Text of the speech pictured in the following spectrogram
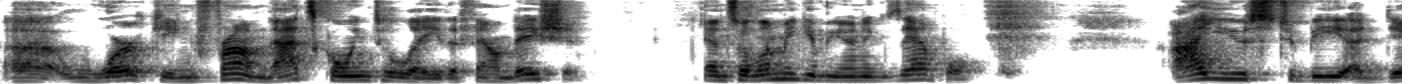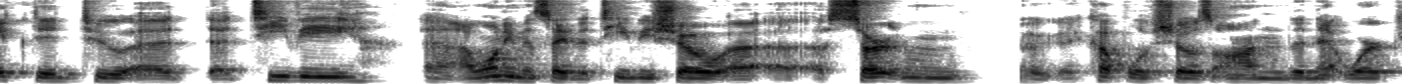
uh, working from. That's going to lay the foundation. And so let me give you an example. I used to be addicted to a, a TV, uh, I won't even say the TV show, a, a certain, a, couple of shows on the network,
